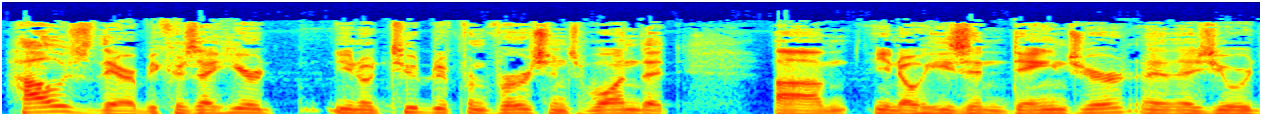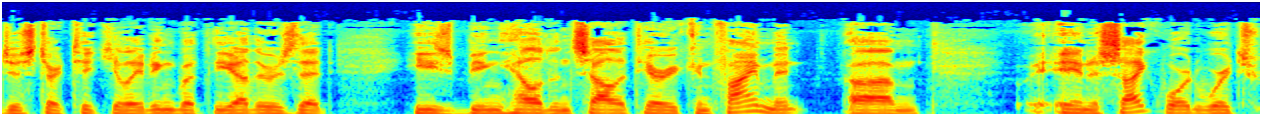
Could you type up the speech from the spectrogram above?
housed there? Because I hear you know two different versions. One that um, you know he's in danger, as you were just articulating, but the other is that he's being held in solitary confinement. Um, in a psych ward, which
